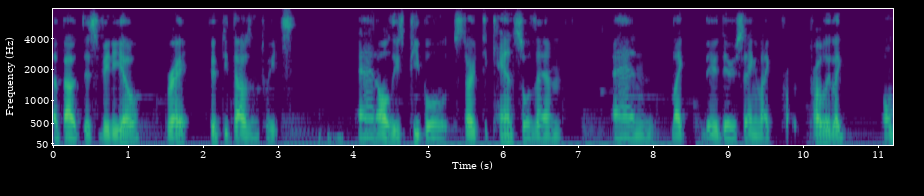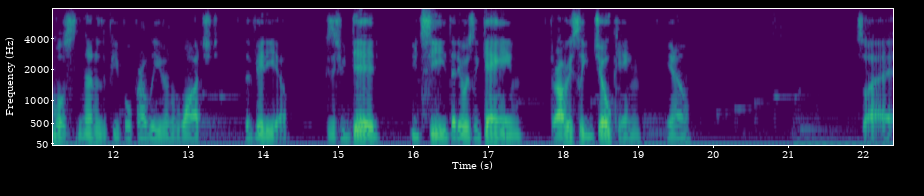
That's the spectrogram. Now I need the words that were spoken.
about this video right? 50,000 tweets. And all these people start to cancel them. And like they, they're saying like pro- probably like almost none of the people probably even watched the video. Because if you did you'd see that it was a game. They're obviously joking you know? So i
